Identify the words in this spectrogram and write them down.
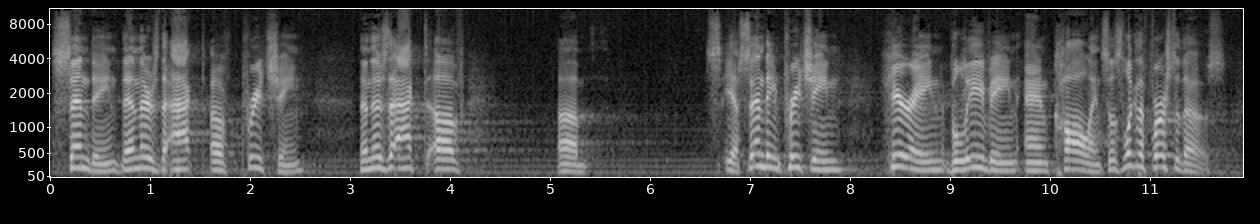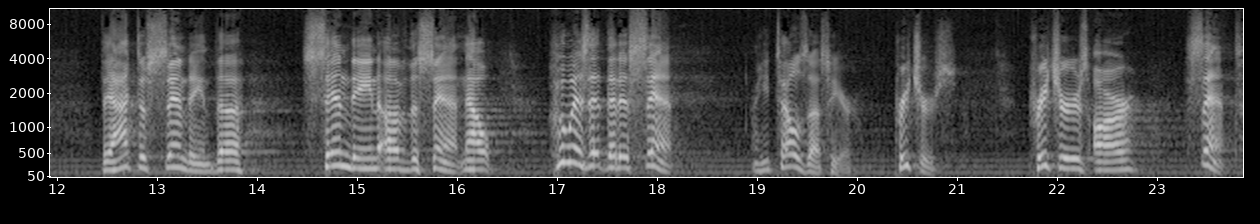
sending, then there's the act of preaching, then there's the act of um, yeah, sending, preaching, hearing, believing, and calling. So let's look at the first of those the act of sending, the sending of the sent. Now, who is it that is sent? He tells us here preachers. Preachers are sent.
